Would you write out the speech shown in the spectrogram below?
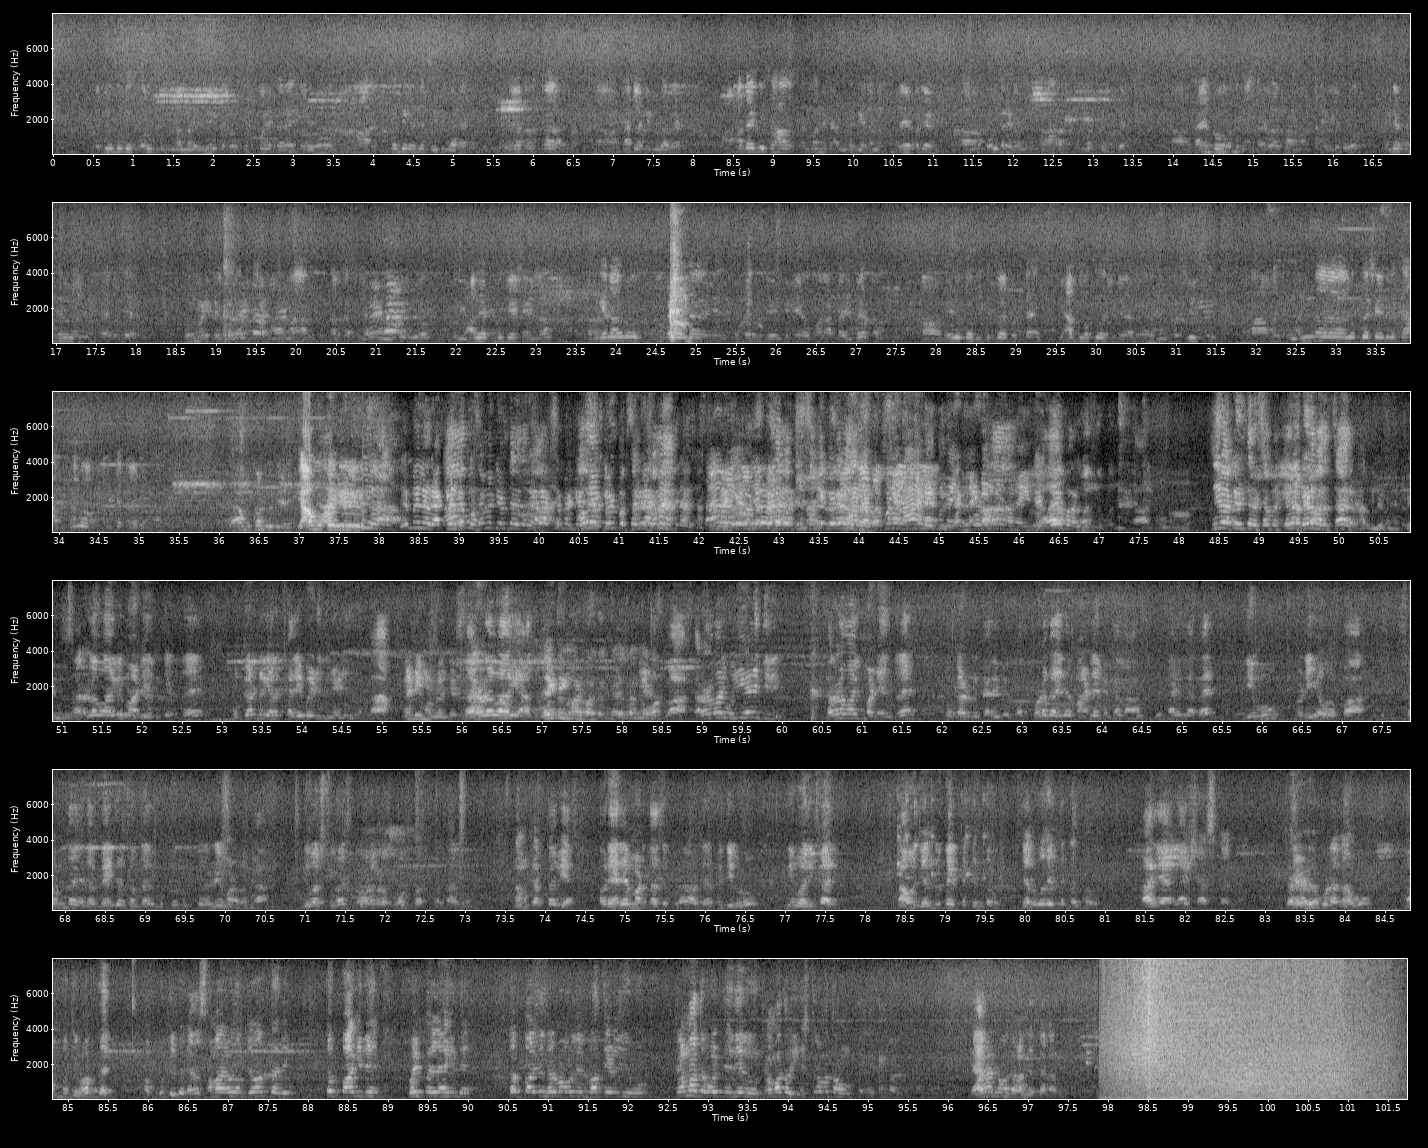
ಪ್ರತಿಯೊಬ್ಬರಿಗೂ ಫೋನ್ ಕಾಲ್ ಮಾಡಿದ್ವಿ. ಕೆಲವರು ಚೆಕ್ ಮಾಡಿದ್ದಾರೆ, ಕೆಲವರು ನಮ್ಮ ಸಿಬ್ಬಂದಿಗಳನ್ನೇ ತಿಳಿಸಿದ್ದಾರೆ ಎಲ್ಲ ನಂತರ ದಾಖಲಾತಿಗಳಿದ್ದಾವೆ ಆದಾಗ್ಯೂ ಸಹ ಸನ್ಮಾನ್ಯ ಶಾಸಕರಿಗೆ ನಾನು ಪದೇ ಪದೇ ಫೋನ್ ಕರೆಗಳನ್ನು ಸಹ ಸಂಪರ್ಕಿಸಿದ್ದೆ ಸಾಹೇಬರು ಅದನ್ನು ಸರಳವಾಗಿ ಕಾರಣ ಅಂತಲೇ ಹೇಳಿದರು. ನಿನ್ನೆ ಸಂಜೆ ಸಾಹೇಬರಿಗೆ ಫೋನ್ ಮಾಡಿ ಕೇಳಿದಾಗ ಈ ಥರ ಮಾಡೋಣ ತಾಲೂಕು ಇದು ಯಾವುದೇ ದುರುದ್ದೇಶ ಇಲ್ಲ. ನಮಗೇನಾದರೂ ನಮ್ಮ ಕಡೆಯಿಂದ ಕೆಂಪೇಗೌಡ ಜಯಂತಿಗೆ ಅವಮಾನ ಆಗ್ತಾ ಇದ್ದರೆ ತಾವು ದಯವಿಟ್ಟು ಲಿಖಿತವಾಗಿ ಕೊಟ್ಟರೆ ಯಾಕೆ ಲೋಪದೋಷಗಳಿದ್ದಾವೆ ಅದನ್ನು ಪರಿಶೀಲಿಸಿ. ನನ್ನ ಲೋಕದೋಷ ಇದ್ರೆ ಸಹ ನಾನು ಅದಕ್ಕೆ ಯಾವ ಮುಖಂಡರು ಯಾಕೆ ಕೇಳ್ಬೇಕು? ಕೇಳ್ಬೇಕು. ನೀವೇ ಕೇಳ್ತೀರ ಕೇಳಬಾರ್ದು ಸರ್ ಸರಳವಾಗಿ ಮಾಡಿ ಅಂತ ಹೇಳಿದ್ರೆ ಮುಖಂಡರಿಗೆ ಎಲ್ಲ ಕರಿಬೇಡಿ ಅಂತ ಹೇಳಿದ್ವಲ್ಲ ಸರಳವಾಗಿ ಅದು ಮಾಡ್ಬಾರ್ದು ಅಂತ ಹೇಳಿದ್ರ. ಸರಳವಾಗಿ ಹೇಳಿದ್ದೀರಿ ಸರಳವಾಗಿ ಮಾಡಿ ಅಂದ್ರೆ ಮುಖಂಡರು ಕರಿಬೇಕು. ಕೊಡಗ ಇದ್ರೆ ಮಾಡ್ಲೇಬೇಕಲ್ಲ. ಗೊತ್ತಾಗಿಲ್ಲಾರೆ ನೀವು ನೋಡಿ ಅವರೊಬ್ಬ ಸಮುದಾಯದ ಮೇಜರ್ ಸಮುದಾಯದ ಮುಖ್ಯಮಂತ್ರಿ ರೆಡಿ ಮಾಡುವಾಗ ನೀವು ಅಷ್ಟು ಸುಧಾರಿಸಿದ ಒಳಗಡೆ ಹೋಗ್ಬಾರ್ದು ಅಂತ ನಮ್ಮ ಕರ್ತವ್ಯ. ಅವ್ರು ಯಾರೇ ಮಾಡ್ತಾ ಇದ್ರು ಕೂಡ ಅವ್ರ ಜನಪ್ರತಿನಿಧಿಗಳು ನೀವು ಅಧಿಕಾರಿ. ನಾವು ಜನರದೇ ಇರ್ತಕ್ಕಂಥವ್ರು ಜನರದೇ ಇರ್ತಕ್ಕಂಥವ್ರು. ಕಾರ್ಯಾಂಗ ಶಾಸಕಾಂಗ. ಎರಡೂ ಕೂಡ ನಾವು ನಮ್ಮ ಜವಾಬ್ದಾರಿ. ನಾವು ಕೂತಿರ್ಬೇಕಾದ್ರೆ ಸಮಾಜ ನಮ್ಮ ಜವಾಬ್ದಾರಿ. ತಪ್ಪಾಗಿದೆ ವೈಫಲ್ಯ ಆಗಿದೆ. ತಪ್ಪಾಗಿದೆ ಸರ್ ಮಾಡ್ಬೋದು ಮಾತು ಹೇಳಿ ನೀವು ಕ್ರಮ ತಗೊಳ್ತಿದ್ದೀನಿ ಕ್ರಮ ತಗೋ ಎಷ್ಟು ಕ್ರಮ ತಗೊಂಡ್ಬಿಡ್ತಕ್ಕಂಥ ಯಾರ ಕ್ರಮ ತಗೊಳ್ತಾ ನಾವು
